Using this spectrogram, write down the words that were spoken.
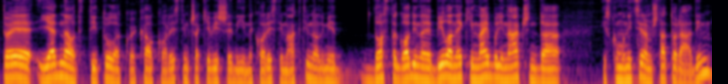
to je jedna od titula koje kao koristim, čak je više ni ne koristim aktivno, ali mi je dosta godina je bila neki najbolji način da iskomuniciram šta to radim,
